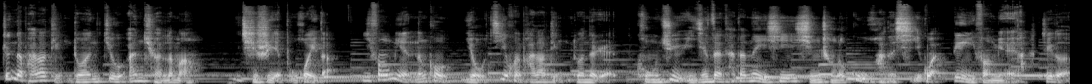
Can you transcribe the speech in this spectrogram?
真的爬到顶端就安全了吗？其实也不会的。一方面，能够有机会爬到顶端的人，恐惧已经在他的内心形成了固化的习惯；另一方面呀，这个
